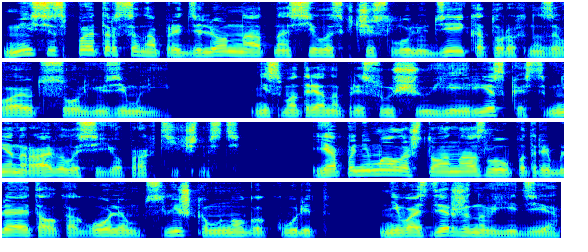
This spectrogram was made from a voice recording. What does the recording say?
Миссис Петерсон определенно относилась к числу людей, которых называют солью земли. Несмотря на присущую ей резкость, мне нравилась ее практичность. Я понимала, что она злоупотребляет алкоголем, слишком много курит, не воздержана в еде,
